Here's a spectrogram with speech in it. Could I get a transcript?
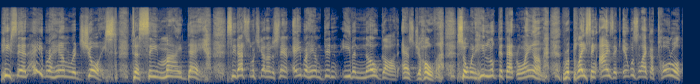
He said, Abraham rejoiced to see my day. See, that's what you got to understand. Abraham didn't even know God as Jehovah. So when he looked at that lamb replacing Isaac, it was like a total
